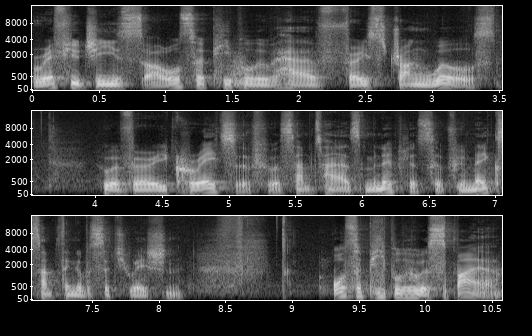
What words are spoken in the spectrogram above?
refugees are also people who have very strong wills, who are very creative, who are sometimes manipulative, who make something of a situation. Also, people who aspire.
